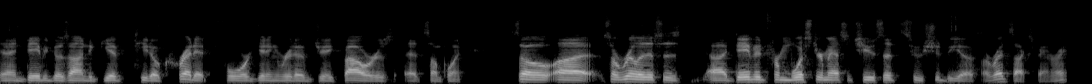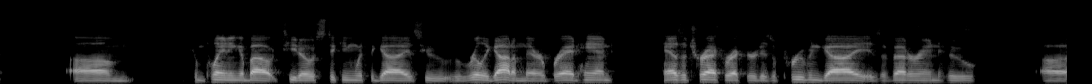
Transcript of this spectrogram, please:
and David goes on to give Tito credit for getting rid of Jake Bauers at some point. So, uh, so really, this is uh, David from Worcester, Massachusetts, who should be a, a Red Sox fan, right? Um, complaining about Tito sticking with the guys who who really got him there. Brad Hand has a track record, is a proven guy, is a veteran who uh,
